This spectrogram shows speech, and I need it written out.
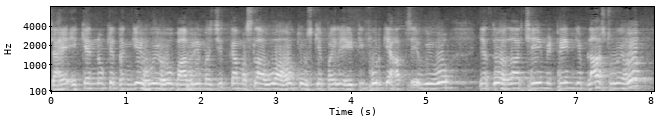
चाहे इक्यानवे के दंगे हुए हो, बाबरी मस्जिद का मसला हुआ हो कि उसके पहले 84 के हादसे हुए हो या 2006 में ट्रेन के ब्लास्ट हुए हो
